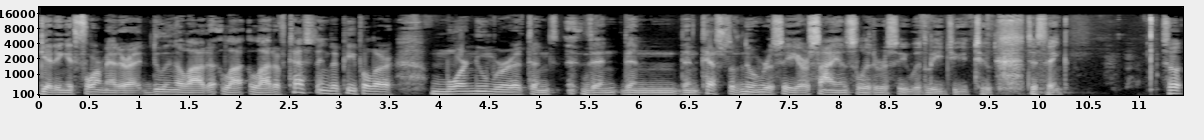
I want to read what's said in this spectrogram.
getting it formatted, doing a lot of, lot, a lot of testing, that people are more numerate than, than, than, than tests of numeracy or science literacy would lead you to, to think. So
